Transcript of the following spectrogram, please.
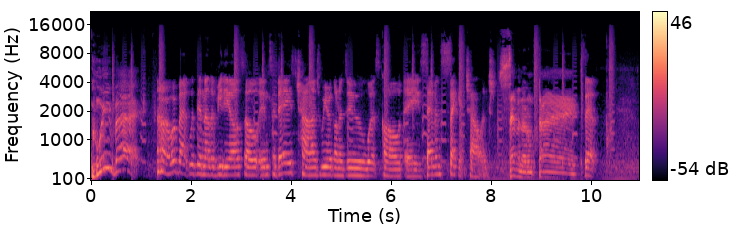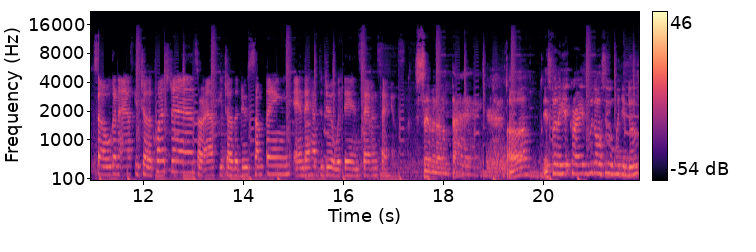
We back. Alright, we're back with another video. So in today's challenge, we are gonna do what's called a seven second challenge. Seven of them things. So, so we're gonna ask each other questions or ask each other do something, and they have to do it within seven seconds. Seven of them things. Uh, it's gonna get crazy. We're gonna see what we can do.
